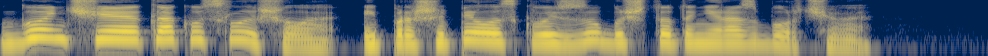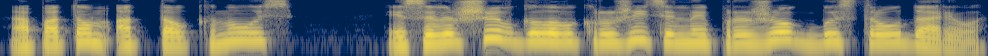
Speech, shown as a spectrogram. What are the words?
Гончая как услышала и прошипела сквозь зубы что-то неразборчивое, а потом оттолкнулась и, совершив головокружительный прыжок, быстро ударила.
